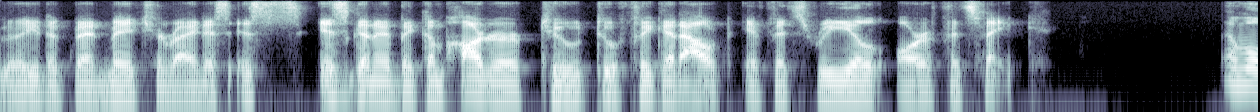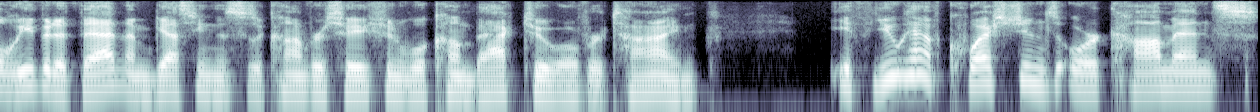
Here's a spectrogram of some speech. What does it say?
you know Greg mentioned. Right, it's it's, it's going to become harder to to figure out if it's real or if it's fake. And we'll leave it at that. And I'm guessing this is a conversation we'll come back to over time. If you have questions or comments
